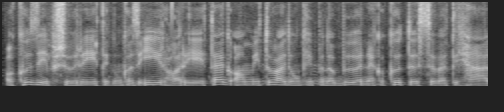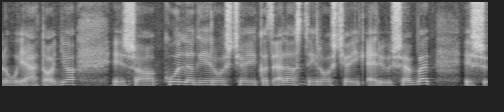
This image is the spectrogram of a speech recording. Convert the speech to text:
a középső rétegünk, az írha réteg, ami tulajdonképpen a bőrnek a kötőszöveti hálóját adja, és a kollagénrostjaik, az elasztinrostjaik erősebbek, és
